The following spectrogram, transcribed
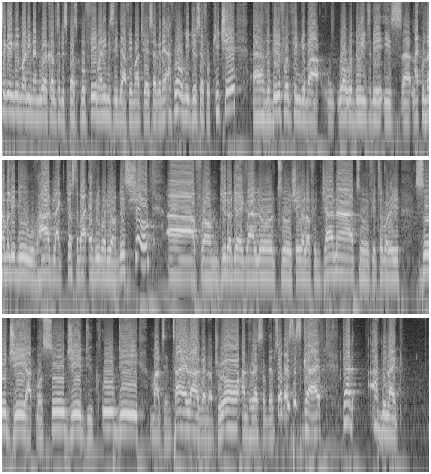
Once again, good morning and welcome to the Sports Buffet. My name is Idafe Matthew Esogone. I've got with me Joseph Okiche. Uh, the beautiful thing about what we're doing today is, uh, like we normally do, we've had like just about everybody on this show, uh, from Judo Ighalo to Seyi Olofinjana to Ifitobori Soji, Akmo Soji, Duke Udi, Martin Tyler, Gernot Rohr, and the rest of them. So there's this guy that I've been like,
